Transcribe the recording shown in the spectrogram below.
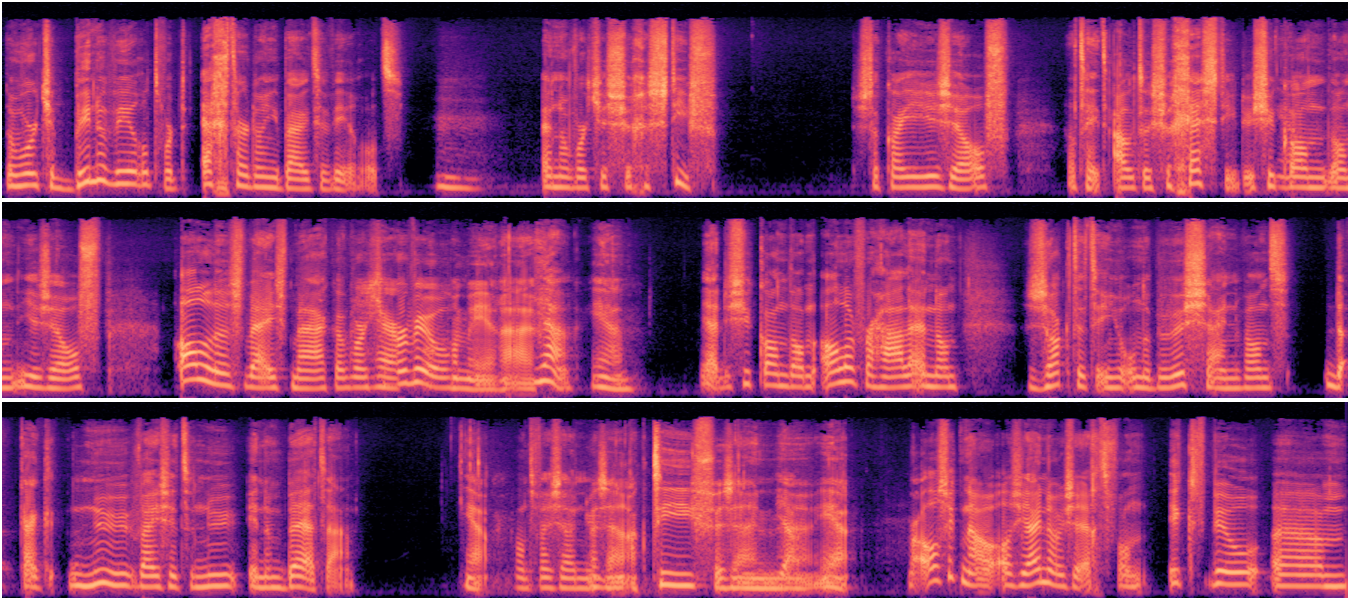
dan wordt je binnenwereld wordt echter dan je buitenwereld. Mm. En dan word je suggestief. Dus dan kan je jezelf, dat heet autosuggestie. Dus je Ja. kan dan jezelf alles wijsmaken wat je maar wil. Eigenlijk. Ja. Ja, dus je kan dan alle verhalen en dan zakt het in je onderbewustzijn. Want kijk, nu, wij zitten nu in een beta. Ja. Want wij zijn nu. We zijn actief, we zijn... Ja. Ja. ja. Maar als ik nou, als jij nou zegt van ik wil. ehm,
